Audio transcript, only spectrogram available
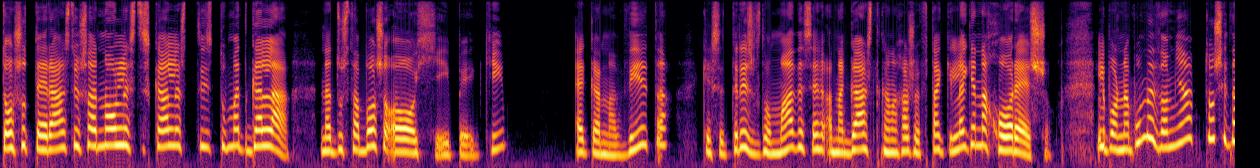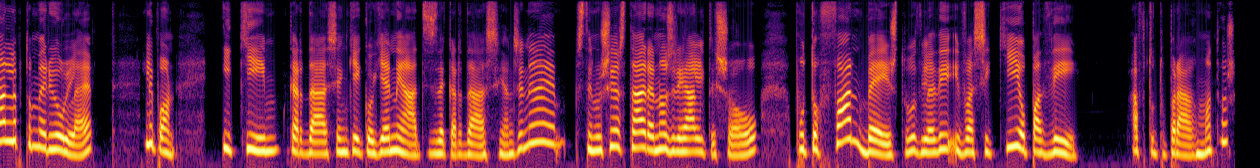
τόσο τεράστιο σαν όλες τις κάλε του Μετγκαλά. Να τους θαμπώσω. Όχι, είπε εκεί. Έκανα δίαιτα και σε τρεις εβδομάδε αναγκάστηκα να χάσω 7 κιλά για να χωρέσω. Λοιπόν, να πούμε εδώ μια τόση δά λεπτομεριούλα, ε. Λοιπόν, η Kim Kardashian και η οικογένειά της The Kardashians είναι στην ουσία star ενός reality show που το fan base του, δηλαδή οι βασικοί οπαδοί αυτού του πράγματος,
